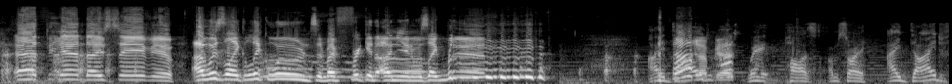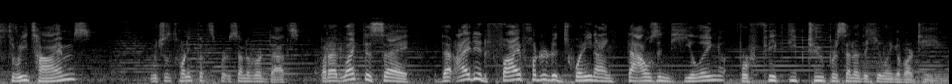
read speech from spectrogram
At the end, I save you. I was like lick wounds, and my freaking onion was like. I died. job. Wait, pause. I'm sorry. I died three times, which was 25% of our deaths. But I'd like to say that I did 529,000 healing for 52% of the healing of our team.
